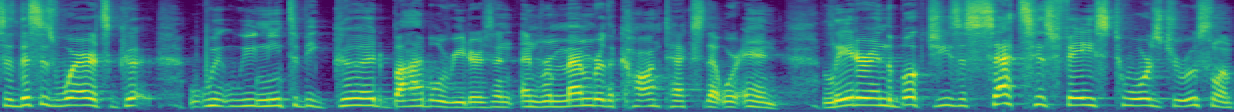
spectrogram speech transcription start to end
So, this is where it's good. We, we need to be good Bible readers and, and remember the context that we're in. Later in the book, Jesus sets his face towards Jerusalem,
